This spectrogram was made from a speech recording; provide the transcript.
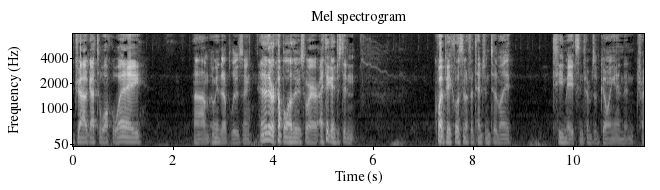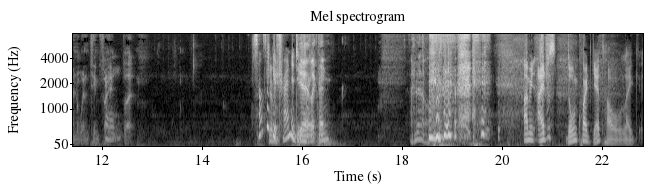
The Drow got to walk away. Um, and we ended up losing. And then there were a couple others where I think I just didn't quite pay close enough attention to my teammates in terms of going in and trying to win a team fight. Right. But Sounds like Jim- you're trying to do yeah, the right like thing. that. I know. I mean, I just don't quite get how like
